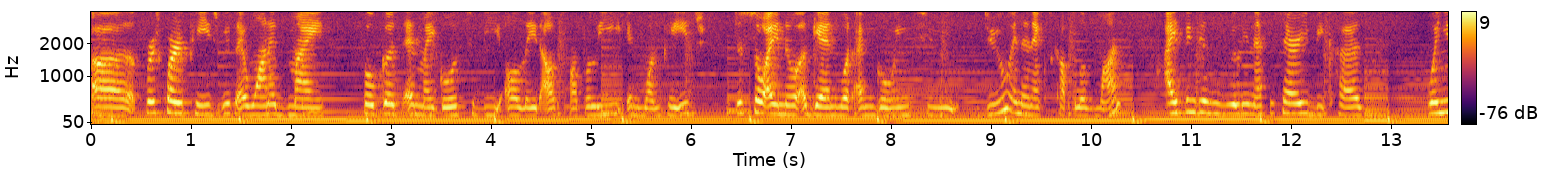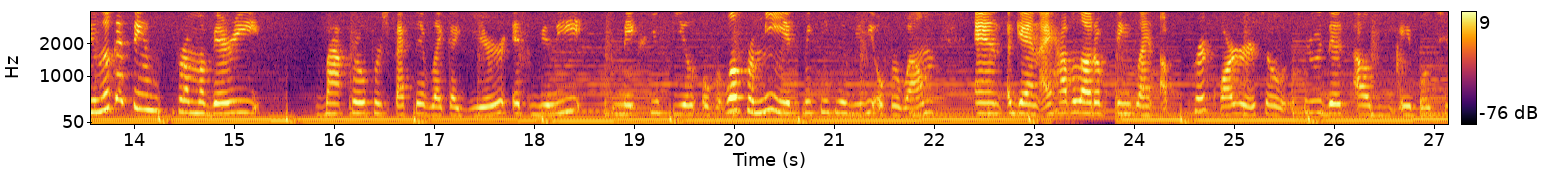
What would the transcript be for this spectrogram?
uh, first quarter page because I wanted my focus and my goals to be all laid out properly in one page, just so I know again what I'm going to do in the next couple of months. I think this is really necessary because when you look at things from a very macro perspective like a year it really makes you feel over well for me it makes me feel really overwhelmed and again, I have a lot of things lined up per quarter, so through this, I'll be able to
